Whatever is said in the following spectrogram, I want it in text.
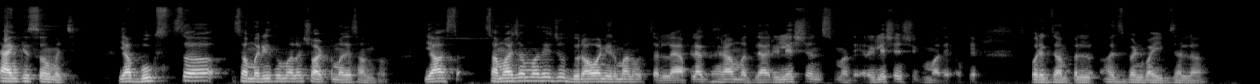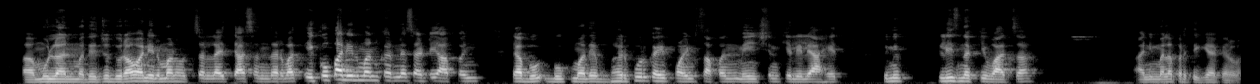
thank you so much या बुक्सचं समरी तुम्हाला शॉर्टमध्ये सांगतो. या समाजामध्ये जो दुरावा निर्माण होत चाललाय आपल्या घरामधल्या रिलेशन्समध्ये रिलेशनशिपमध्ये okay for example husband wife झालं. मुलांमध्ये जो दुरावा निर्माण होत चाललाय त्या संदर्भात एकोपा निर्माण करण्यासाठी आपण त्या बुक बुकमध्ये भरपूर काही पॉइंट्स आपण मेन्शन केलेले आहेत. तुम्ही प्लीज नक्की वाचा आणि मला प्रतिक्रिया कळवा.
